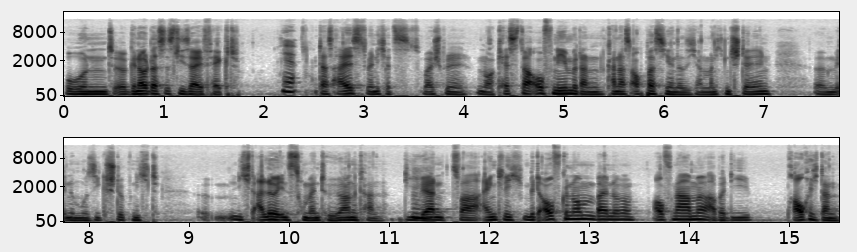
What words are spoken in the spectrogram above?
Und äh, genau das ist dieser Effekt. Ja. Das heißt, wenn ich jetzt zum Beispiel ein Orchester aufnehme, dann kann das auch passieren, dass ich an manchen Stellen ähm, in einem Musikstück nicht nicht alle Instrumente hören kann. Die mhm. werden zwar eigentlich mit aufgenommen bei einer Aufnahme, aber die brauche ich dann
